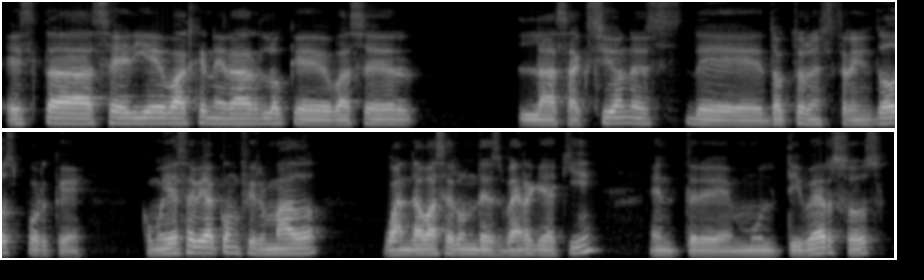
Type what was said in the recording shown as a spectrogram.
esta serie va a generar lo que va a ser las acciones de Doctor Strange 2, porque como ya se había confirmado, Wanda va a ser un desvergue aquí entre multiversos.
